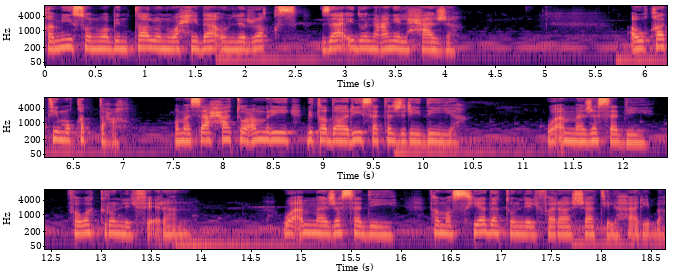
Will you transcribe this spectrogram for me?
قميص وبنطال وحذاء للرقص زائد عن الحاجة. أوقاتي مقطعة ومساحات عمري بتضاريس تجريدية. وأما جسدي فوكر للفئران. وأما جسدي فمصيدة للفراشات الهاربة.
